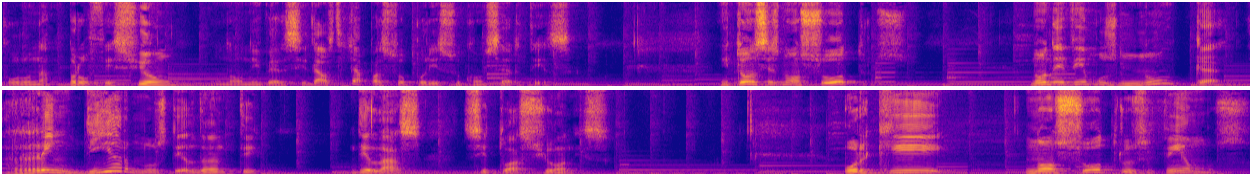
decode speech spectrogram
por uma profissão na universidade. Você já passou por isso com certeza. Então, nós outros não devemos nunca rendir-nos delante de las situações porque nós outros vemos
